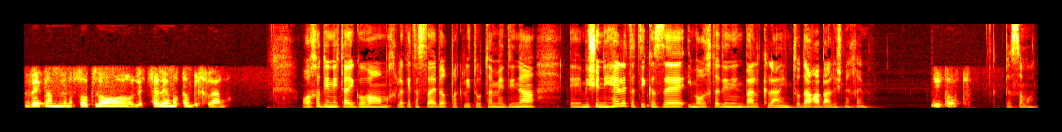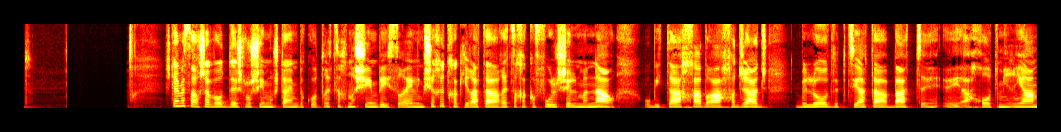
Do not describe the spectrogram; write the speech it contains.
וגם לנסות לא לצלם אותם בכלל. עורך הדין איתי גוהר, מחלקת הסייבר, פרקליטות המדינה. אה, מי שניהל את התיק הזה עם עורכת הדין ענבל קליין. תודה רבה לשניכם. להתראות. פרסומות. 12 עכשיו עוד 32 דקות. רצח נשים בישראל. נמשכת חקירת הרצח הכפול של מנר ובתה חדרה חג'אג' בלוד ופציעת הבת, אה, אה, האחות מרים.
